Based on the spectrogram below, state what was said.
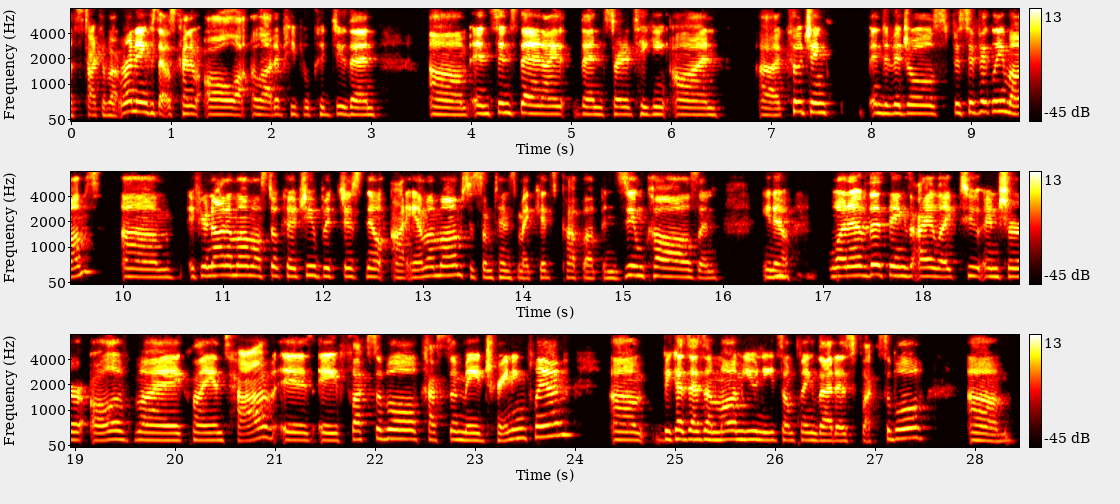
let's talk about running because that was kind of all a lot of people could do then. Um, and since then, I then started taking on uh, coaching individuals, specifically moms. Um, if you're not a mom, I'll still coach you, but just know I am a mom. So sometimes my kids pop up in Zoom calls. And, you know, mm-hmm. one of the things I like to ensure all of my clients have is a flexible, custom made training plan. Um, because as a mom, you need something that is flexible. Um,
